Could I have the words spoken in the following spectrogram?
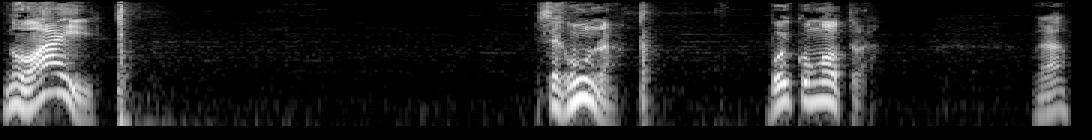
No hay. Esa es una. Voy con otra. ¿verdad?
